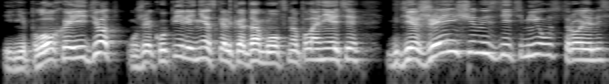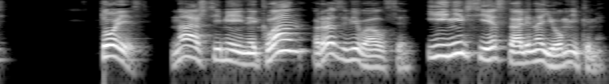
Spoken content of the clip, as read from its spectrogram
И неплохо идет. Уже купили несколько домов на планете, где женщины с детьми устроились. То есть наш семейный клан развивался, и не все стали наемниками.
